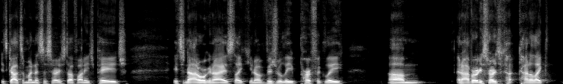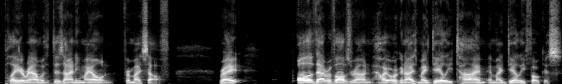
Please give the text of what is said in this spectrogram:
it's got some unnecessary stuff on each page. It's not organized like, you know, visually perfectly. Um, and I've already started to kind of like play around with designing my own for myself, right? All of that revolves around how I organize my daily time and my daily focus.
